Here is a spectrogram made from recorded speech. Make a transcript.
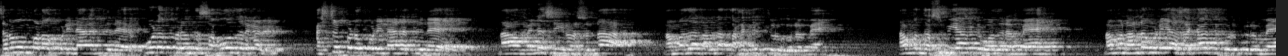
சிரமப்படக்கூடிய நேரத்தில் கூட பிறந்த சகோதரர்கள் கஷ்டப்படக்கூடிய நேரத்தில் நாம் என்ன செய்கிறோம்னு சொன்னால் நம்ம தான் நல்லா தகச்சி தொழுகிறோமே நம்ம தஸ்மியாத்து ஓதுறோமே நம்ம நல்லபடியாக சக்காத்து கொடுக்குறோமே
